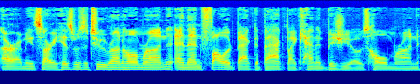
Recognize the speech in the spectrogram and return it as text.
Or, I mean, sorry, his was a two run home run, and then followed back to back by Cavan Biggio's home run.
